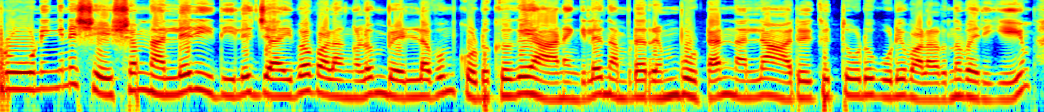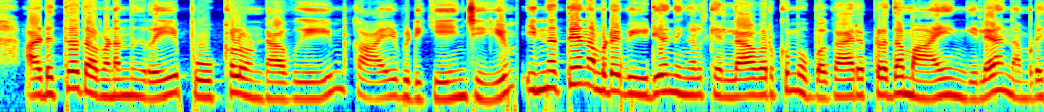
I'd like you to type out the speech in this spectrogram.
പ്രൂണിങ്ങിന് ശേഷം നല്ല രീതിയിൽ ജൈവവളങ്ങളും വെള്ളവും കൊടുക്കുകയാണെങ്കിൽ നമ്മുടെ റെമ്പൂട്ടാൻ നല്ല ആരോഗ്യത്തോടു കൂടി വളർന്നു വരികയും അടുത്ത അടുത്ത തവണ നിറയെ പൂക്കൾ ഉണ്ടാവുകയും കായ പിടിക്കുകയും ചെയ്യും. ഇന്നത്തെ നമ്മുടെ വീഡിയോ നിങ്ങൾക്ക് എല്ലാവർക്കും ഉപകാരപ്രദമായെങ്കിൽ നമ്മുടെ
